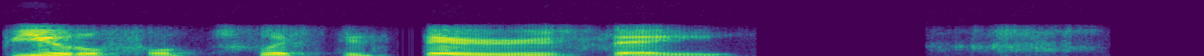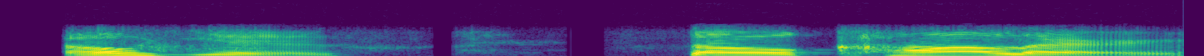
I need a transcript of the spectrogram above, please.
beautiful, twisted Thursday. Oh yes. So caller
